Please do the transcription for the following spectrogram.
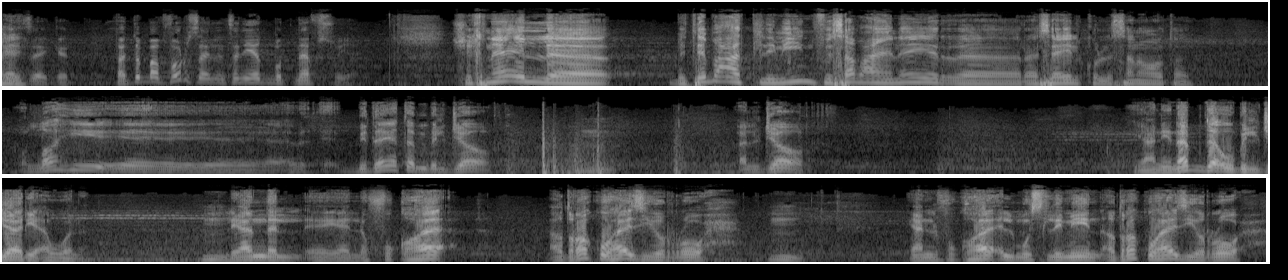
صحيح. زي كده. فتبقى فرصة للإنسان يضبط نفسه يعني. شيخ نائل آه، بتبعت لمين في 7 يناير آه، رسائل كل سنة وهو طيب؟ والله آه، بداية بالجار. مم. الجار. يعني نبدأ بالجار مم. لأن ال- الفقهاء أدركوا هذه الروح. مم. يعني الفقهاء المسلمين أدركوا هذه الروح.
